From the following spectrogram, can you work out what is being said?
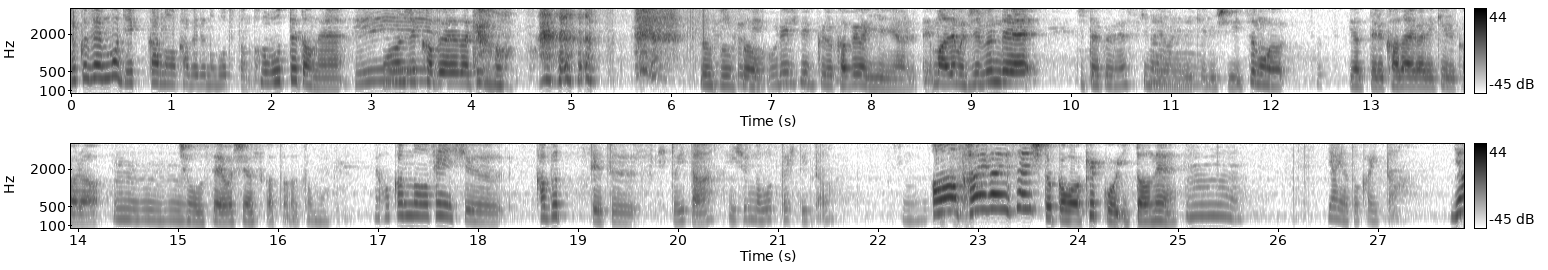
直前も実家の壁で登ってたんだ。登ってたね。同じ壁だけどそうそうそう。オリンピックの壁が家にあるって。まあでも自分で自宅でね好きなようにできるし、いつもやってる課題ができるからうんうんうん。調整はしやすかったんだと思う、で他の選手かぶってる人いた？一緒に登った人いた？ああ海外選手とかは結構いたね。うん。ヤンヤとかいた？ヤ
